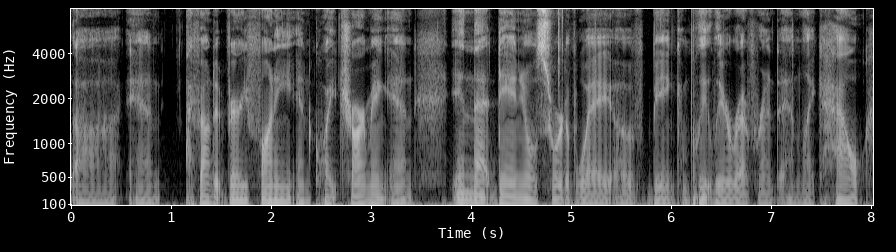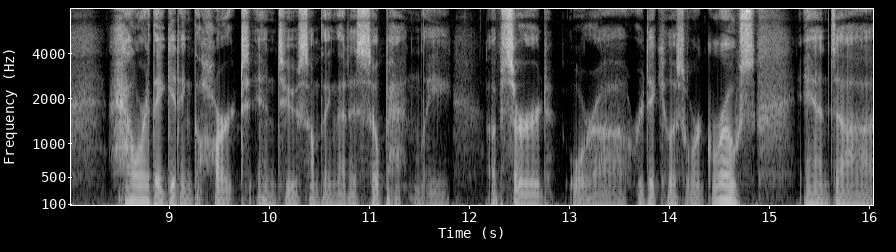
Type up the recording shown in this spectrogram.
and I found it very funny and quite charming, and in that Daniel sort of way of being completely irreverent and like how how are they getting the heart into something that is so patently absurd or uh, ridiculous or gross, and uh,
